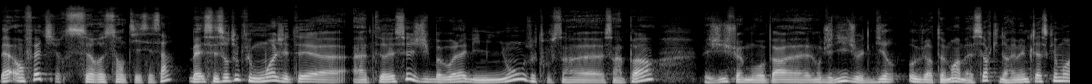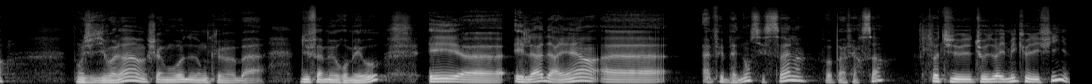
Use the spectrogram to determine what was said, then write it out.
bah, en fait, sur ce ressenti, c'est ça? Bah, C'est surtout que moi, j'étais euh, intéressé. Je dis, bah voilà, il est mignon, je trouve ça euh, sympa. Et je dis, je suis amoureux par. Donc j'ai dit, je vais le dire ouvertement à ma sœur qui est dans la même classe que moi. Donc j'ai dit voilà, je suis amoureux de, donc, euh, bah, du fameux Roméo. Et, euh, et là, derrière, euh, elle fait ben non, c'est sale, faut pas faire ça. Toi, tu, tu dois aimer que les filles.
